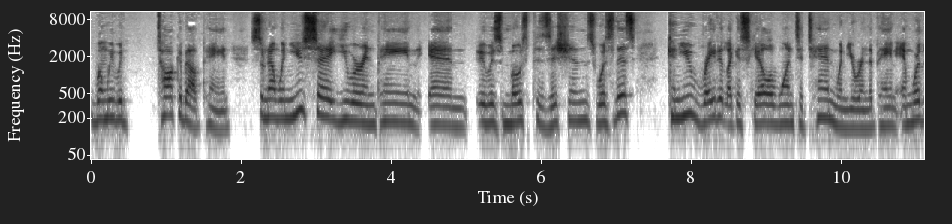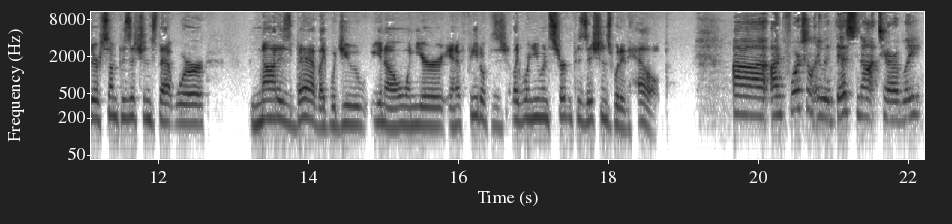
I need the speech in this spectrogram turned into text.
when we would talk about pain. So now, when you say you were in pain and it was most positions, was this? Can you rate it like a scale of one to ten when you were in the pain? And were there some positions that were not as bad? Like, would you, you know, when you're in a fetal position, like when you in certain positions, would it help? Uh, unfortunately, with this, not terribly.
